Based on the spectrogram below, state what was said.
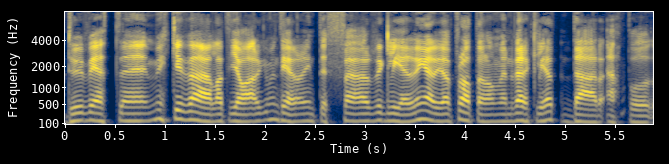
Du vet eh, mycket väl att jag argumenterar inte för regleringar. Jag pratar om en verklighet där Apple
